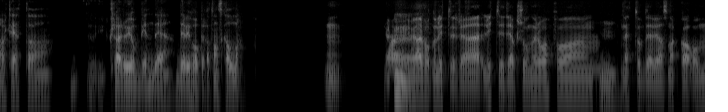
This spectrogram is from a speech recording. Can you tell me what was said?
Arteta klarer å jobbe inn det, det vi håper at han skal, da. Mm. Ja, har, har fått noen lytter, lytterreaksjoner òg på mm. nettopp det vi har snakka om.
